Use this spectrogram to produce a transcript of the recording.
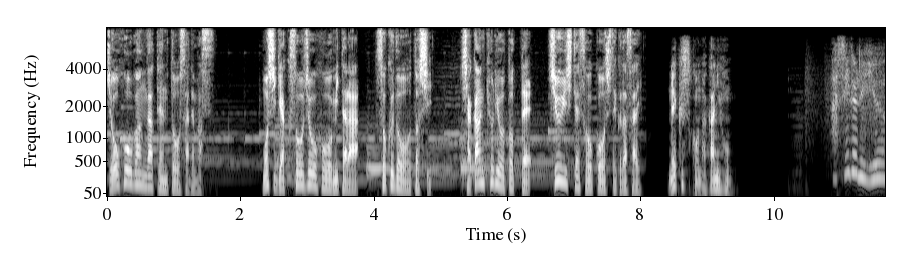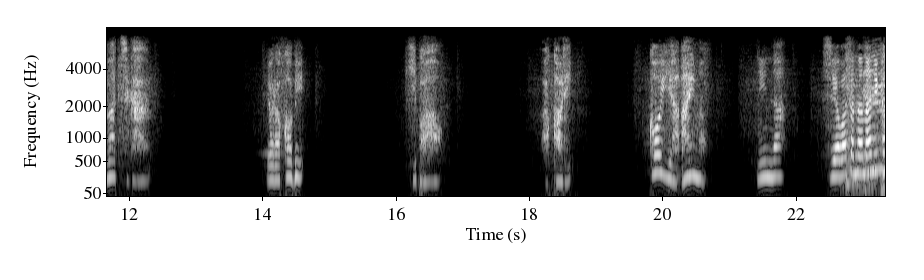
情報板が点灯されます。もし逆走情報を見たら、速度を落とし、車間距離をとって注意して走行してください。ネクスコ中日本。走る理由は違う。喜び、希望、誇り、恋や愛も、みんな幸せな何か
